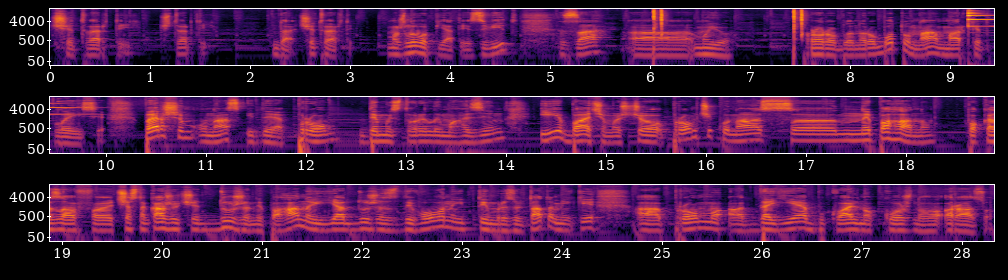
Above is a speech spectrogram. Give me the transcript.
четвертий. Четвертий? Да, четвертий. Можливо, п'ятий звіт за е, мою пророблену роботу на маркетплейсі. Першим у нас іде пром, де ми створили магазин, і бачимо, що промчик у нас е, непогано. Показав, е, чесно кажучи, дуже непогано, і я дуже здивований тим результатом, а, пром дає буквально кожного разу.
